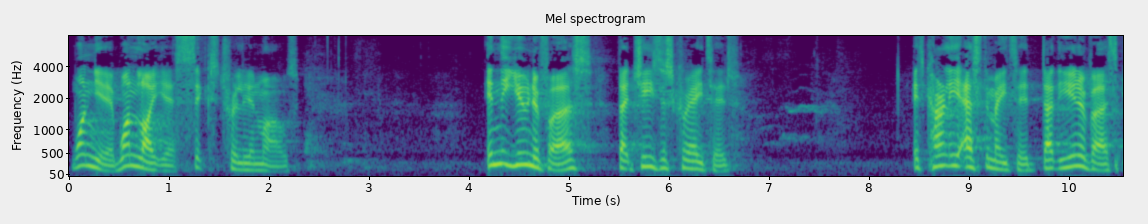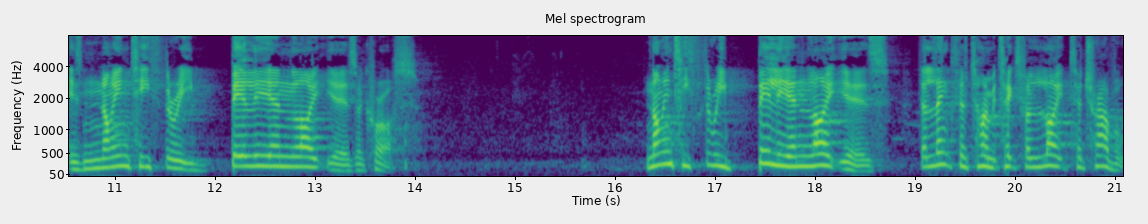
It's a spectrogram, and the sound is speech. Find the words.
One year, one light year, six trillion miles. In the universe that Jesus created, it's currently estimated that the universe is 93 billion light years across. 93 billion light years, the length of time it takes for light to travel.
